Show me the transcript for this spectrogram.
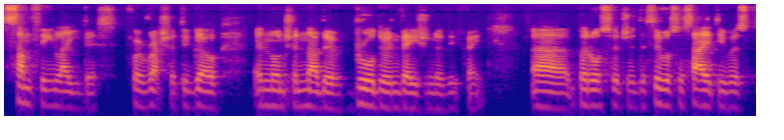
something like this for Russia to go and launch another broader invasion of Ukraine. Uh, but also, just the civil society was,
